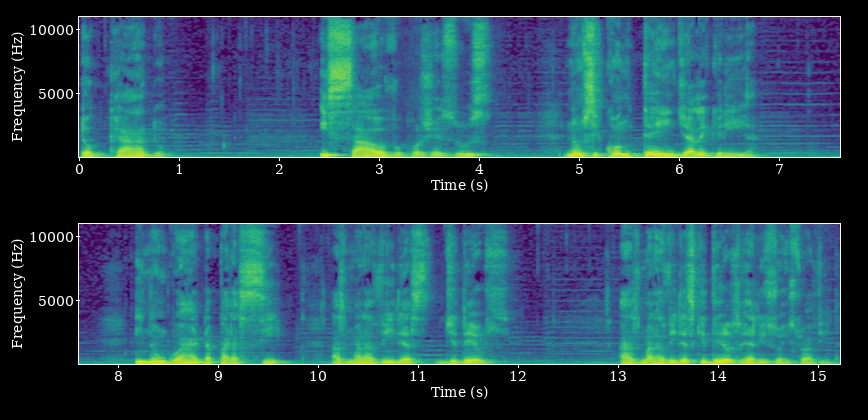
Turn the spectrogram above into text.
tocado e salvo por Jesus, não se contém de alegria e não guarda para si as maravilhas de Deus, as maravilhas que Deus realizou em sua vida.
